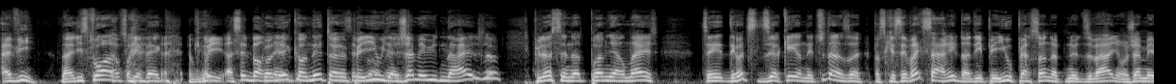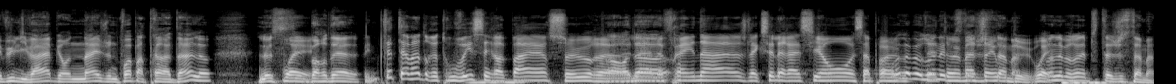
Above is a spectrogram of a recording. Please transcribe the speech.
à vie, dans l'histoire du Québec. Oui, assez le Qu'on bordel. est, qu'on est un le pays où il n'y a jamais eu de neige, là. Puis là, c'est notre première neige. Sais, des fois, tu te dis, OK, on est-tu dans un... Parce que c'est vrai que ça arrive dans des pays où personne n'a de pneus d'hiver, ils ont jamais vu l'hiver, puis on neige une fois par 30 ans, là. Là, c'est Ouais. bordel. Peut-être avant de retrouver ses repères sur euh, la- le freinage, l'accélération, ça prend On a besoin un petit matin ajustement. ou deux. Ouais. On a besoin d'un petit ajustement.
